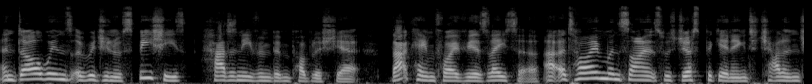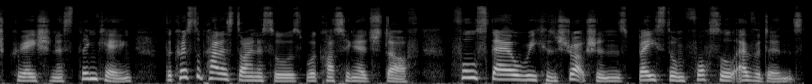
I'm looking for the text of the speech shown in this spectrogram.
and Darwin's Origin of Species hadn't even been published yet. That came five years later. At a time when science was just beginning to challenge creationist thinking, the Crystal Palace dinosaurs were cutting edge stuff. Full scale reconstructions based on fossil evidence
